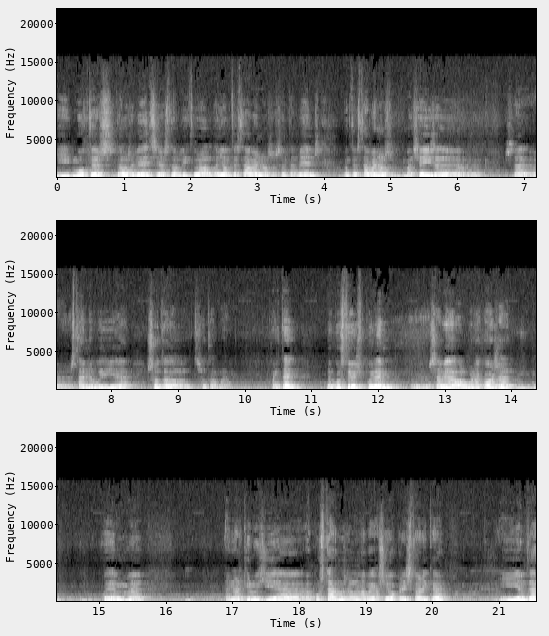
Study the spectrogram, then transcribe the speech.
i moltes de les evidències del litoral, allà on estaven els assentaments, on estaven els vaixells, eh, estan avui dia sota el, sota el mar. Per tant, la qüestió és, podem saber alguna cosa? Podem eh, en arqueologia acostar-nos a la navegació prehistòrica i hem de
